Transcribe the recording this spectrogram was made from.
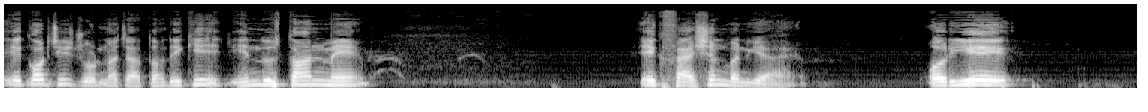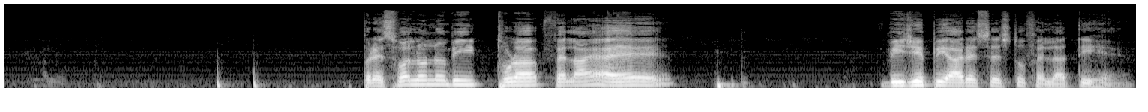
एक और चीज़ जोड़ना चाहता हूँ। देखिए, हिंदुस्तान में एक फ़ैशन बन गया है और ये प्रेस वालों ने भी थोड़ा फैलाया है। बीजेपी, आरएसएस तो फैलाती है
